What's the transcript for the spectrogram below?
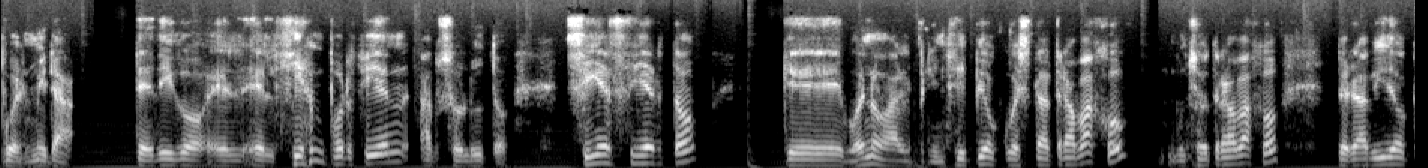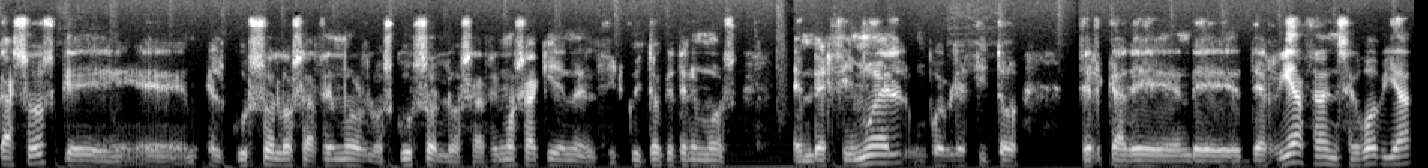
Pues mira, te digo, el, el 100% absoluto. Sí es cierto que, bueno, al principio cuesta trabajo, mucho trabajo, pero ha habido casos que eh, el curso los hacemos, los cursos los hacemos aquí en el circuito que tenemos en Bercimuel, un pueblecito cerca de, de Riaza, en Segovia,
